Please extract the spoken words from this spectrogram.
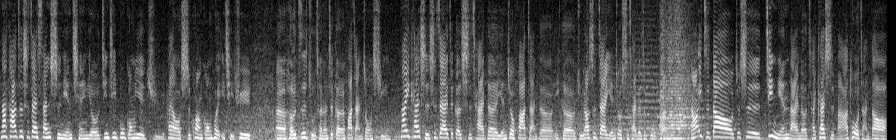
那它这是在三十年前由经济部工业局还有石矿工会一起去呃合资组成的这个发展中心。那一开始是在这个食材的研究发展的一个，主要是在研究食材的这部分，然后一直到就是近年来呢，才开始把它拓展到。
